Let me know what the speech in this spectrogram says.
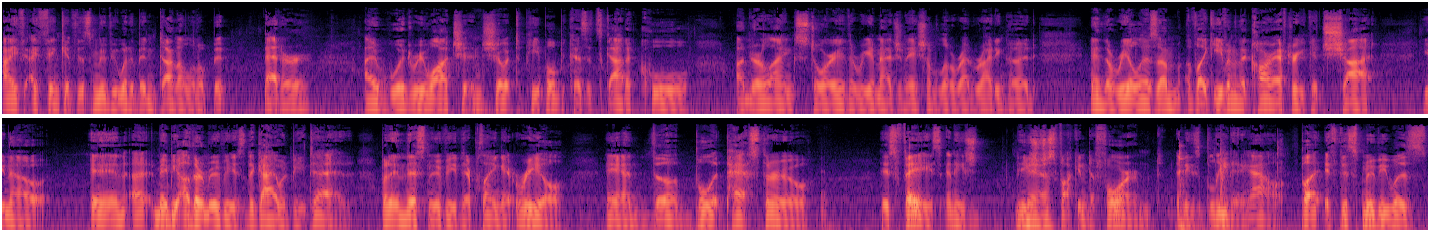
I, I think if this movie would have been done a little bit better, I would rewatch it and show it to people because it's got a cool underlying story, the reimagination of Little Red Riding Hood, and the realism of like even in the car after he gets shot, you know, in uh, maybe other movies the guy would be dead, but in this movie they're playing it real, and the bullet passed through his face, and he's he's Yeah. just fucking deformed and he's bleeding out. But if this movie was,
